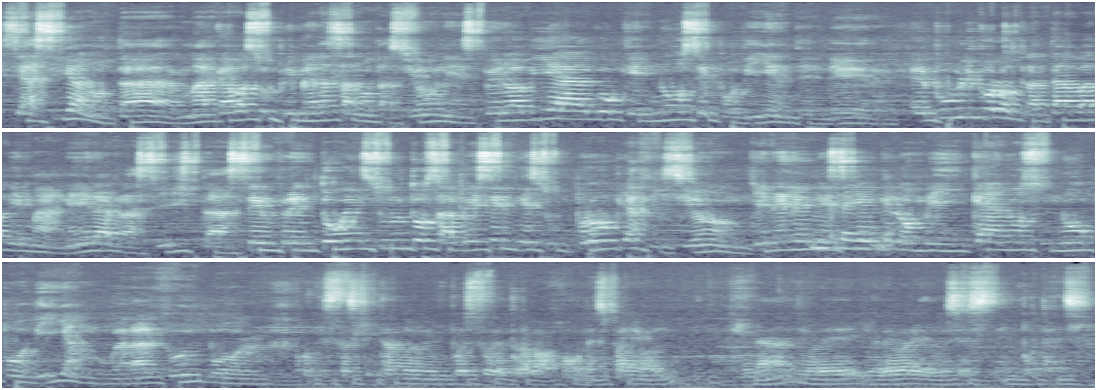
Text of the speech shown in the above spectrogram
Se hacía notar, marcaba sus primeras anotaciones, pero había algo que no se podía entender. El público lo trataba de manera racista, se enfrentó a insultos a veces de su propia afición, quienes le decían que los mexicanos no podían jugar al fútbol. Porque estás quitando el impuesto de trabajo a un español. Y nada, lloré, lloré varias veces de impotencia.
